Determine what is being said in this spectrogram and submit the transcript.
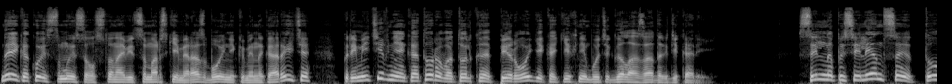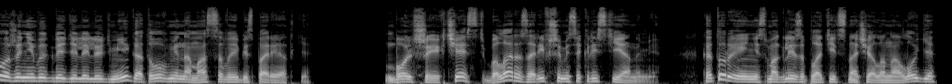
да и какой смысл становиться морскими разбойниками на корыте, примитивнее которого только пироги каких-нибудь голозадых дикарей. Ссыльно-поселенцы тоже не выглядели людьми, готовыми на массовые беспорядки. Большая их часть была разорившимися крестьянами, которые не смогли заплатить сначала налоги,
